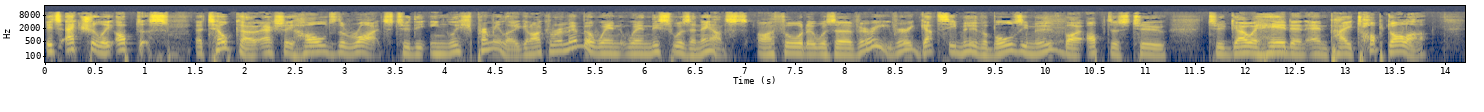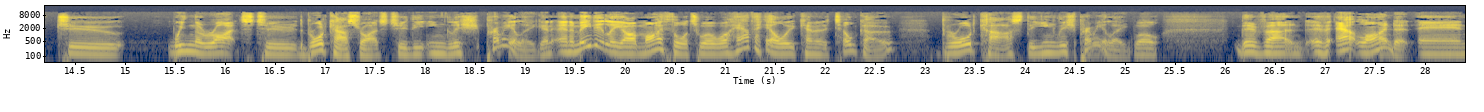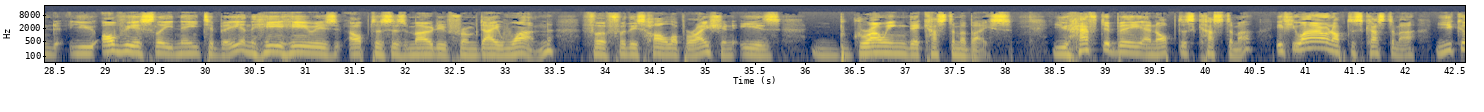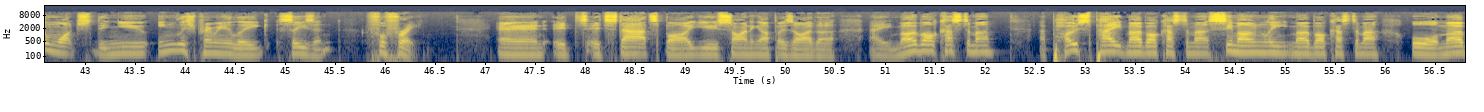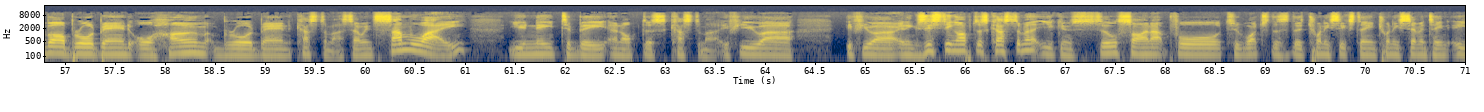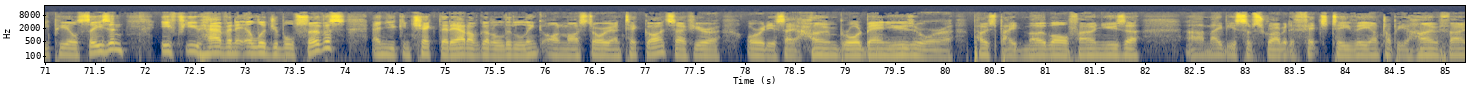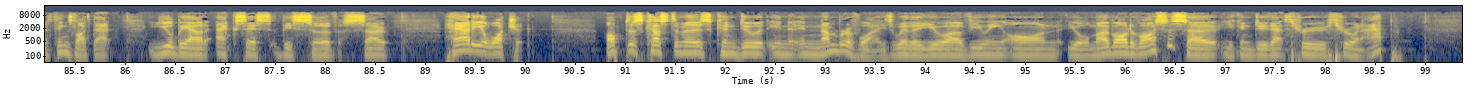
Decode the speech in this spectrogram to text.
It's actually Optus. A telco actually holds the rights to the English Premier League. And I can remember when, when this was announced, I thought it was a very, very gutsy move, a ballsy move by Optus to to go ahead and, and pay top dollar to win the rights to the broadcast rights to the English Premier League. And, and immediately uh, my thoughts were, well, how the hell can a telco broadcast the English Premier League? Well, they've, uh, they've outlined it, and you obviously need to be. And here, here is Optus's motive from day one for, for this whole operation is growing their customer base. You have to be an Optus customer. If you are an Optus customer, you can watch the new English Premier League season for free. And it, it starts by you signing up as either a mobile customer, a postpaid mobile customer, SIM only mobile customer, or mobile broadband or home broadband customer. So, in some way, you need to be an Optus customer. If you are if you are an existing Optus customer, you can still sign up for to watch this, the 2016-2017 EPL season if you have an eligible service, and you can check that out. I've got a little link on my story on Tech Guide. So if you're a, already, say, a home broadband user or a postpaid mobile phone user, uh, maybe a subscriber to Fetch TV on top of your home phone, things like that, you'll be able to access this service. So, how do you watch it? Optus customers can do it in, in a number of ways, whether you are viewing on your mobile devices, so you can do that through through an app.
